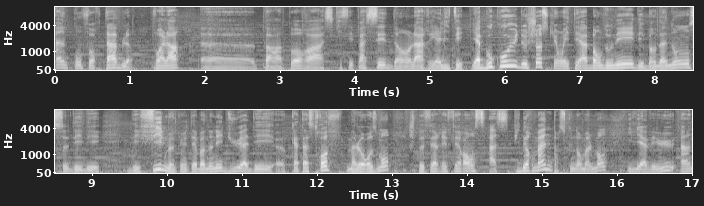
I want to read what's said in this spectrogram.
inconfortables. Voilà, par rapport à ce qui s'est passé dans la réalité. Il y a beaucoup eu de choses qui ont été abandonnées, des bandes annonces, des, films qui ont été abandonnés dû à des euh, catastrophes, malheureusement. Je peux faire référence à Spider-Man parce que normalement, il y avait eu un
